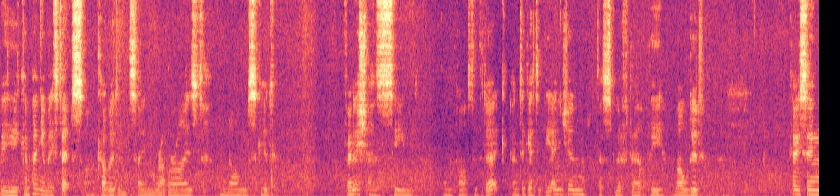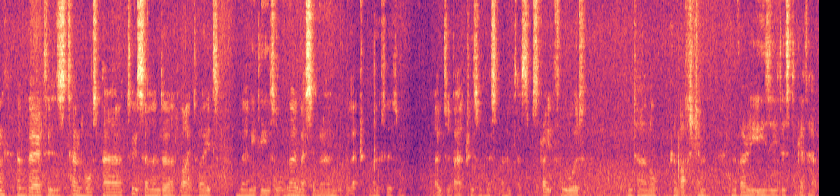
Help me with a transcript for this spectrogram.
The companionway steps are covered in the same rubberized non-skid finish as seen on parts of the deck and to get at the engine just lift out the moulded casing and there it is 10 horsepower, 2 cylinder, lightweight, only diesel, no messing around with electric motors and loads of batteries on this boat, just straightforward internal combustion and very easy just to get out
